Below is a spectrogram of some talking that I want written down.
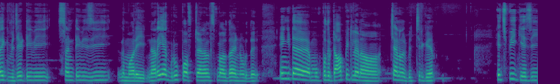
Like Vijay TV Sun TV Zee இந்த மாதிரி நிறைய குரூப் ஆஃப் சேனல்ஸ் மாதிரி தான் என்னோடது. என்கிட்ட முப்பது டாப்பிக்கில் நான் சேனல் வச்சுருக்கேன். ஹெச்பிகேசி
